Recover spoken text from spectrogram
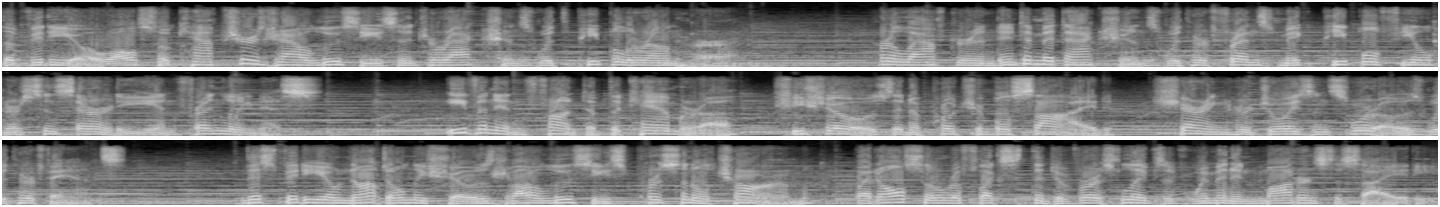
the video also captures Zhao Lusi's interactions with people around her. Her laughter and intimate actions with her friends make people feel her sincerity and friendliness. Even in front of the camera, she shows an approachable side, sharing her joys and sorrows with her fans. This video not only shows Zhao Lusi's personal charm, but also reflects the diverse lives of women in modern society.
